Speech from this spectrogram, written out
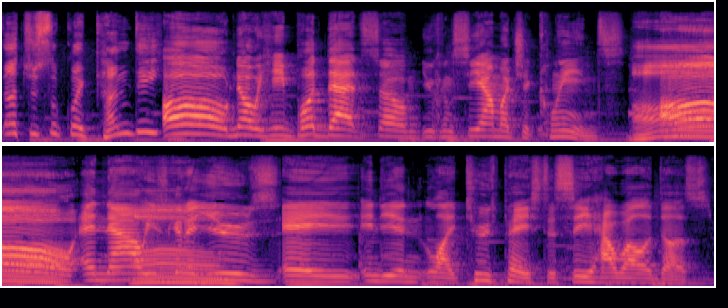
That just looked like candy. Oh, no, he put that so you can see how much it cleans. Oh. Oh, and now he's gonna Oh. use a Indian like toothpaste to see how well it does.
